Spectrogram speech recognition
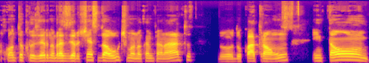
contra o Cruzeiro no Brasileiro tinha sido a última no campeonato, do, do 4 a 1 então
